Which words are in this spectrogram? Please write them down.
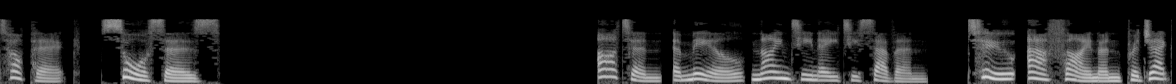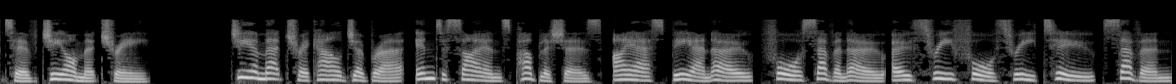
Topic: Sources. Artin, Emil 1987. 2. Affine and projective geometry. Geometric Algebra, Interscience Publishers, ISBN 0-470-03432-7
